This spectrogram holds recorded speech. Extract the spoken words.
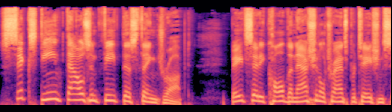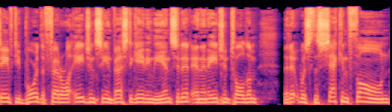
16,000 feet this thing dropped. Bates said he called the National Transportation Safety Board, the federal agency investigating the incident, and an agent told him that it was the second phone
